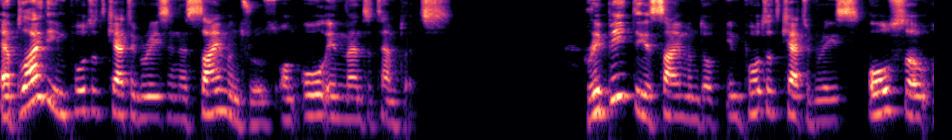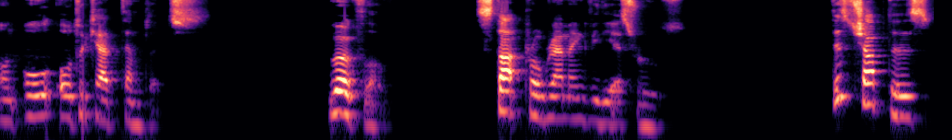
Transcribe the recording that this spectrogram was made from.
Apply the imported categories and assignment rules on all Inventor templates. Repeat the assignment of imported categories also on all AutoCAD templates. Workflow Start programming VDS rules. This chapter's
